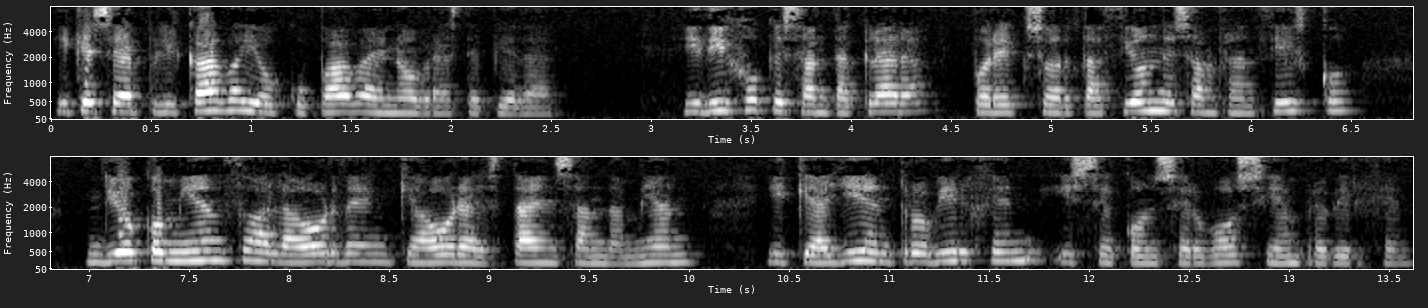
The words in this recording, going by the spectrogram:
y que se aplicaba y ocupaba en obras de piedad. Y dijo que Santa Clara, por exhortación de San Francisco, dio comienzo a la orden que ahora está en San Damián y que allí entró virgen y se conservó siempre virgen.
